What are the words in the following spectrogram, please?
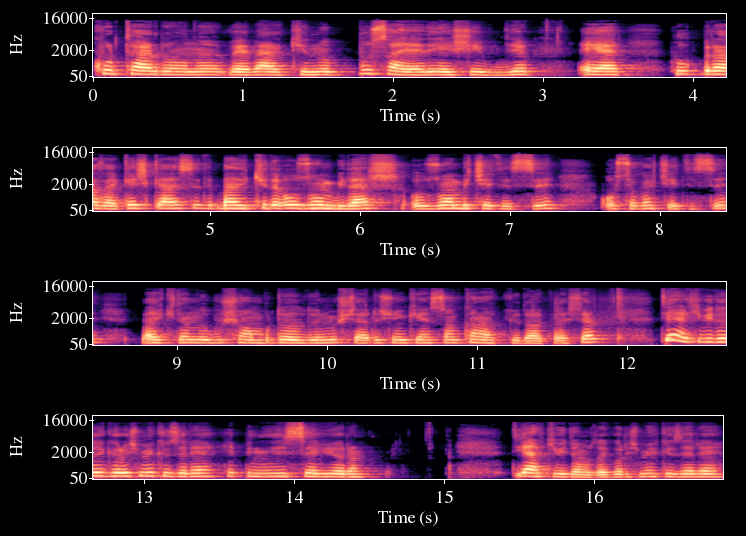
kurtardı onu ve belki Noob bu sayede yaşayabilir. Eğer Hulk biraz daha geç gelseydi belki de o zombiler, o zombi çetesi, o sokak çetesi belki de Noob'u şu an burada öldürmüşlerdi. Çünkü en son kan akıyordu arkadaşlar. Diğerki videoda görüşmek üzere. Hepinizi seviyorum. Diğerki videomuzda görüşmek üzere.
